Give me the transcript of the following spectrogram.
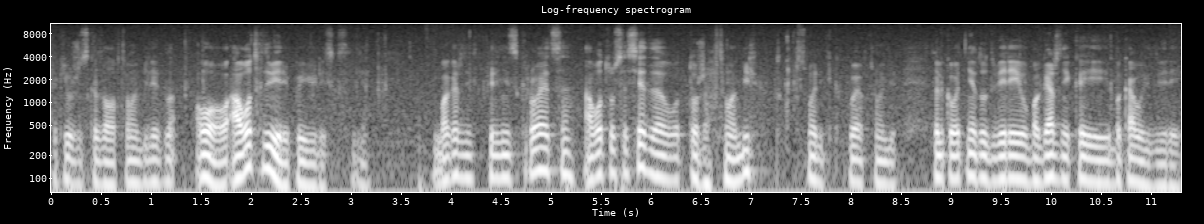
Как я уже сказал, автомобили... О, а вот и двери появились, кстати. Багажник теперь не скрывается. А вот у соседа вот тоже автомобиль. Посмотрите, какой автомобиль. Только вот нету дверей у багажника и боковых дверей.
